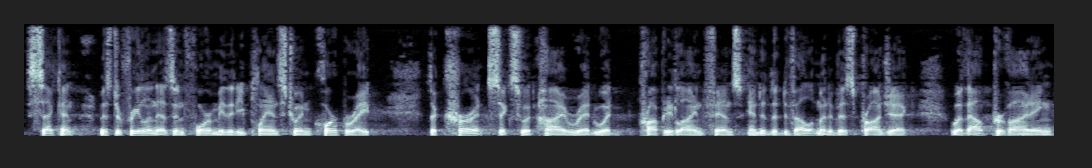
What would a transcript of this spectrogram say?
Second, Mr. Freeland has informed me that he plans to incorporate the current six-foot-high redwood property line fence into the development of his project without providing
